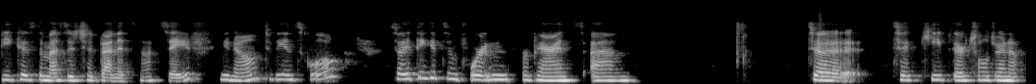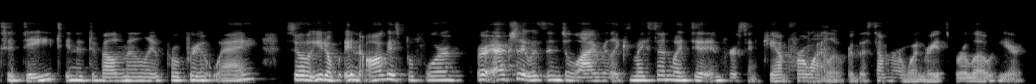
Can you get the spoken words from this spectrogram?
because the message had been it's not safe, you know, to be in school. So I think it's important for parents um, to to keep their children up to date in a developmentally appropriate way. So, you know, in August before, or actually it was in July really, because my son went to in-person camp for a while over the summer when rates were low here.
